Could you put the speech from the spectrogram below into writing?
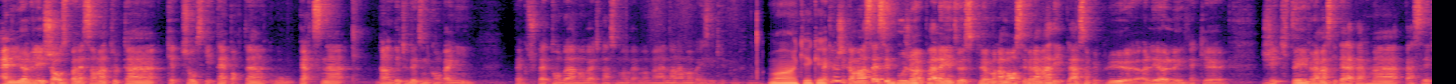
améliorer les choses, pas nécessairement tout le temps quelque chose qui est important ou pertinent dans le day-to-day d'une compagnie. Fait que je peux être tombé à la mauvaise place au mauvais moment dans la mauvaise équipe. là. Ouais, ok, ok. Fait que là, j'ai commencé à essayer de bouger un peu à l'industrie, puis là, me ramasser vraiment à des places un peu plus euh, olé olé. Fait que j'ai quitté vraiment ce qui était l'appartement passif,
